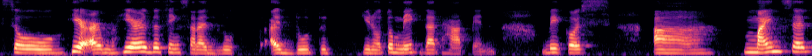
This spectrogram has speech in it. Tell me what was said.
so here are here are the things that i do i do to you know to make that happen because uh mindset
